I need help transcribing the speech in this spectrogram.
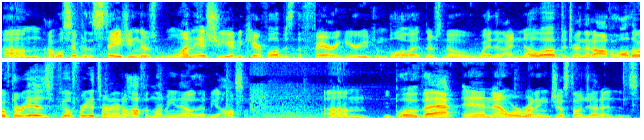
Um, I will say for the staging, there's one issue you gotta be careful of is the fairing here. You can blow it. There's no way that I know of to turn that off. Although if there is, feel free to turn it off and let me know. That'd be awesome. Um, we blow that, and now we're running just on jet engines.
